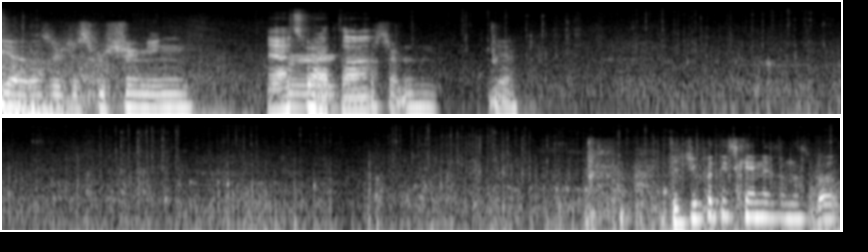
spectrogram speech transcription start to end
Yeah, those are just for streaming. Yeah, that's what I for- For thought. certain, yeah. Did you put these cannons on this boat?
